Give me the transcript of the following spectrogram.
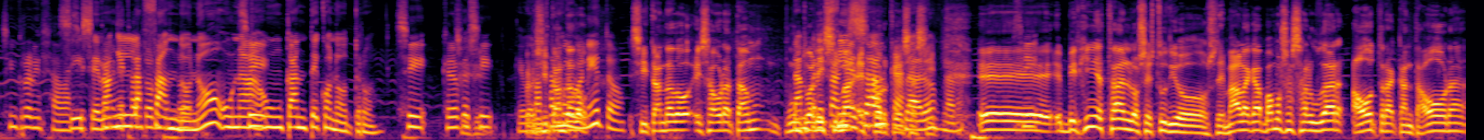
sincronizados. Sí, se van enlazando, ¿no? Una, Un cante con otro. Sí, creo que sí. Que va a estar muy bonito. Si te han dado esa hora tan puntualísima es porque es así. Eh, Virginia está en los estudios de Málaga. Vamos a saludar a otra cantadora.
